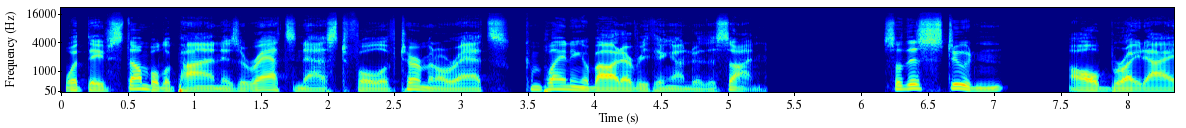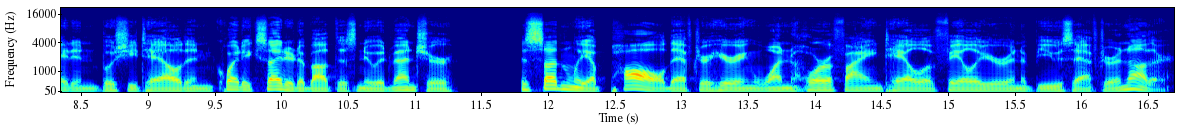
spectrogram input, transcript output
What they've stumbled upon is a rat's nest full of terminal rats complaining about everything under the sun. So, this student, all bright eyed and bushy tailed and quite excited about this new adventure, is suddenly appalled after hearing one horrifying tale of failure and abuse after another.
